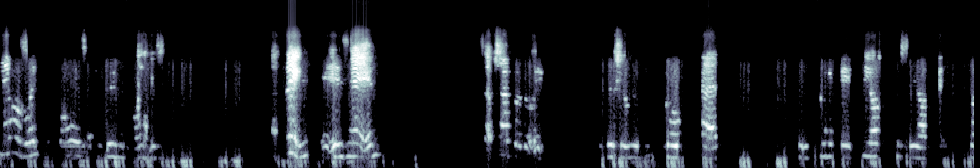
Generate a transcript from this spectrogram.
name of voice always have to do with voice. I think it is in September that it officially go ahead. It's it's gonna be. So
